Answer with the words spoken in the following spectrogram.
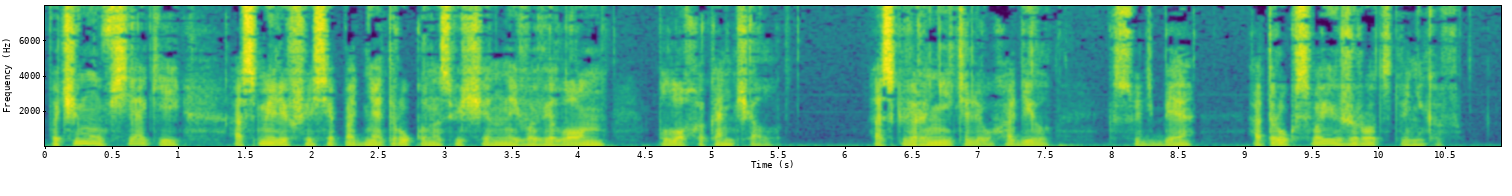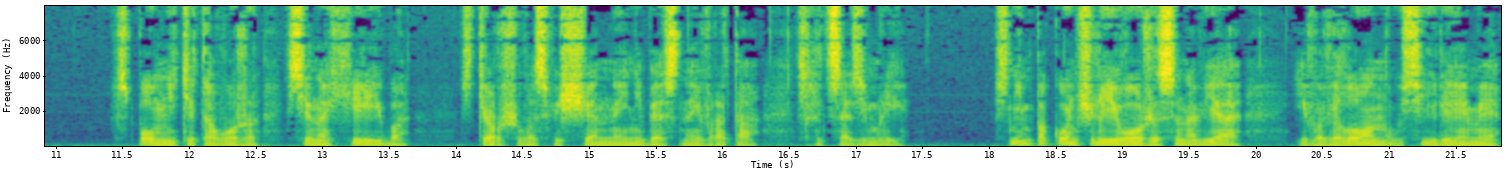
Почему всякий, осмелившийся поднять руку на священный Вавилон, плохо кончал? Осквернитель уходил к судьбе от рук своих же родственников. Вспомните того же Синахириба, стершего священные небесные врата с лица земли. С ним покончили его же сыновья — и Вавилон усилиями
